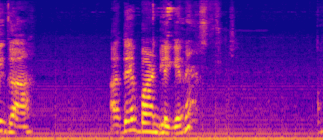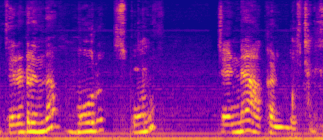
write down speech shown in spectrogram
ಈಗ ಅದೇ ಬಾಂಡ್ಲಿಗೆನೆ ಎರಡರಿಂದ ಮೂರು ಸ್ಪೂನ್ ಎಣ್ಣೆ ಹಾಕೊಂಡ್ಬಿಡ್ತೀನಿ.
